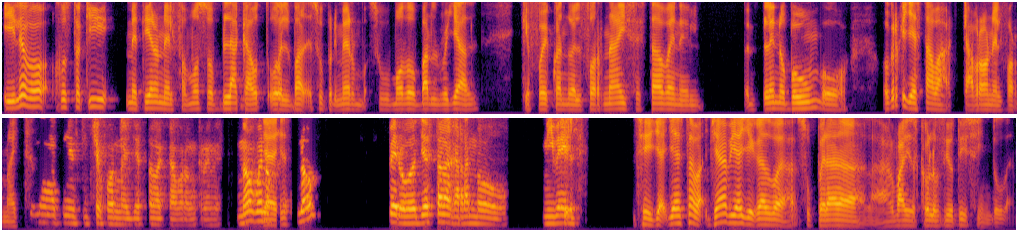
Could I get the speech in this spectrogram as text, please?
Y luego, justo aquí metieron el famoso Blackout o el, su primer, su modo Battle Royale, que fue cuando el Fortnite estaba en el en pleno boom, o, o creo que ya estaba cabrón el Fortnite. No, el pinche Fortnite ya estaba cabrón, creo. No, bueno, no, pero ya estaba agarrando nivel. Sí, ya, ya estaba, ya había llegado a superar a varios Call of Duty sin duda.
